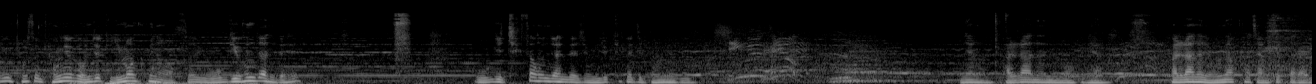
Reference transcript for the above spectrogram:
이거 벌써 병력이 언제 또 이만큼이나 왔어? 오기 혼자인데? 오기 책상 혼자인데 지금 이렇게까지 병력이 그냥 반란은 뭐 그냥 반란은 용납하지 않겠다라는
